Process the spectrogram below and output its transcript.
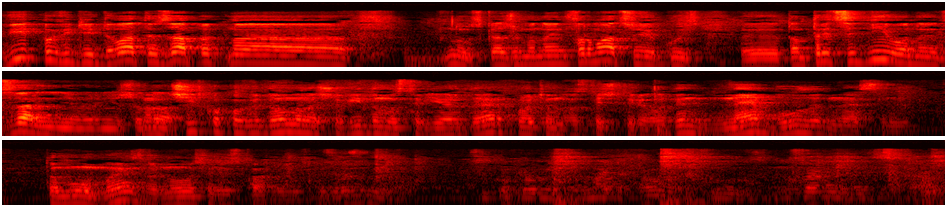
відповіді, давати запит на, ну скажімо, на інформацію якусь. Там 30 днів вони звернення верніше. Нам Да. чітко повідомили, що відомості в ЄРДР протягом 24 годин не були внесені. Тому ми звернулися зі скаргою. Зрозуміло. Цілком правомірно, ви маєте право звернення до скарги.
